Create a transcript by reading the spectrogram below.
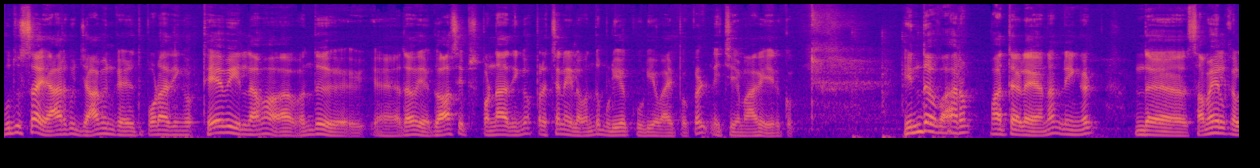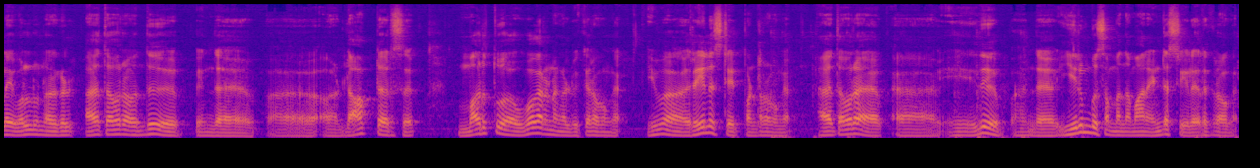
புதுசாக யாருக்கும் ஜாமீன் கையெழுத்து போடாதீங்க. தேவையில்லாமல் வந்து அதாவது காசிப்ஸ் பண்ணாதீங்க. பிரச்சனையில் வந்து முடியக்கூடிய வாய்ப்புகள் நிச்சயமாக இருக்கும். இந்த வாரம் பார்த்தலையானால் நீங்கள் இந்த சமையல் கலை வல்லுநர்கள் அதை தவிர வந்து இந்த டாக்டர்ஸு மருத்துவ உபகரணங்கள் விற்கிறவங்க இவ ரியல் எஸ்டேட் பண்ணுறவங்க அதை தவிர இது இந்த இரும்பு சம்பந்தமான இண்டஸ்ட்ரியில் இருக்கிறவங்க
